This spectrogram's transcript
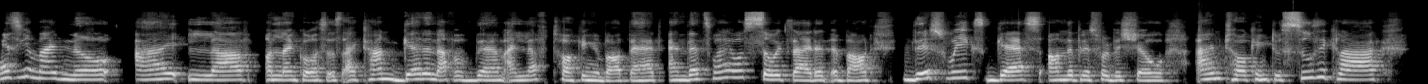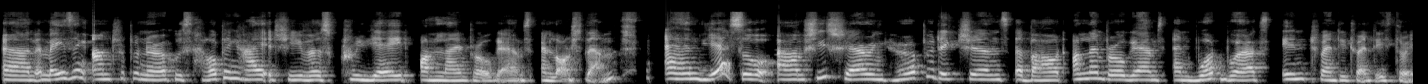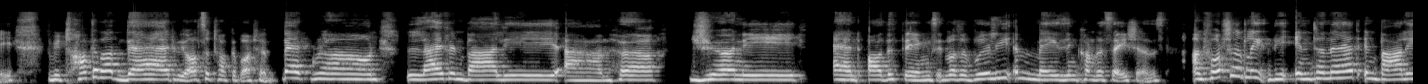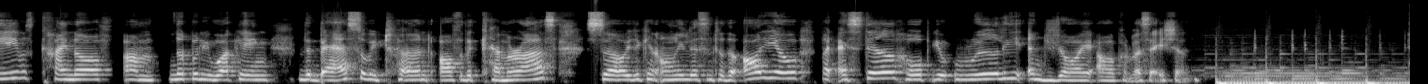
As you might know, I love online courses. I can't get enough of them. I love talking about that. And that's why I was so excited about this week's guest on the Blissful Biz show. I'm talking to Susie Clark, an amazing entrepreneur who's helping high achievers create online programs and launch them. And yeah, so um, she's sharing her predictions about online programs and what works in 2023. We talk about that. We also talk about her background, life in Bali, um, her journey, and other things. It was a really amazing conversations. Unfortunately, the internet in Bali was kind of um, not really working the best. So we turned off the cameras. So you can only listen to the audio, but I still hope you really enjoy our conversation.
